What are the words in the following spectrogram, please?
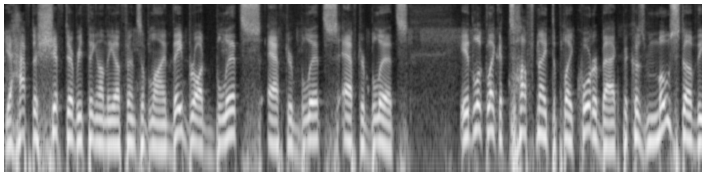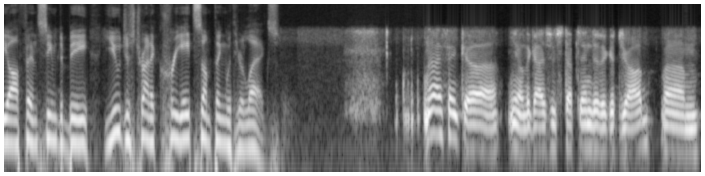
you have to shift everything on the offensive line. They brought blitz after blitz after blitz. It looked like a tough night to play quarterback because most of the offense seemed to be you just trying to create something with your legs. No, I think uh, you know the guys who stepped in did a good job. Um,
